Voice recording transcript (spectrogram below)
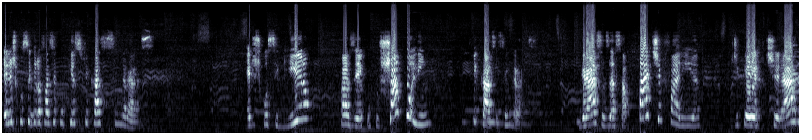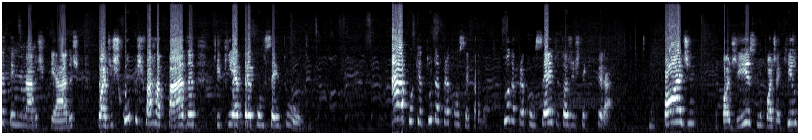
eles conseguiram fazer com que isso ficasse sem graça. Eles conseguiram fazer com que o Chapolin ficasse sem graça. Graças a essa patifaria de querer tirar determinadas piadas com a desculpa esfarrapada de que é preconceituoso. Ah, porque tudo é preconceito agora. Tudo é preconceito, então a gente tem que tirar. Não pode, não pode isso, não pode aquilo.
